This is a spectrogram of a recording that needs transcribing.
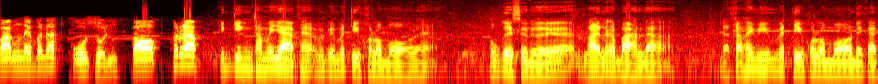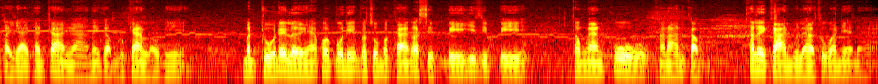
ฟังในบรรณัฐโกศลตอบครับ จริง ๆทำไม่ยากฮะมันเป็นมติคลมอนะฮะผมเคยเสนอหลายรัฐบาลแล้วนะครับให้มีมติคลมอในการขยายการจ้างงานให้กับลูกจ้างเหล่านี้ บรรจุได้เลยฮะเพราะพวกนี้ประสบการณ์ก็ 10 ปี 20 ปีทำงานคู่ขนานกับ ข้าราชการอยู่แล้วทุกวันนี้นะฮะ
